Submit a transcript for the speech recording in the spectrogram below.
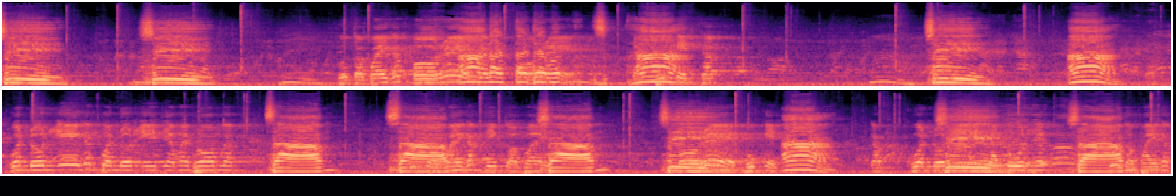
สี่สี่ ต่อไปครับบอเร่อ่าได้ได้ได้บอเร่ห้าจากภูเก็ตครับสี่ห้าควรโดนเอครับควรโดนเอยังไม่พร้อมครับสามทีสามต่อมไปครับทีมต่อไปสามสี่บอเร่ภูเก็ตห้ากับควรโดนสี่เอการ์ตูนครับสามทีต่อไปครับ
